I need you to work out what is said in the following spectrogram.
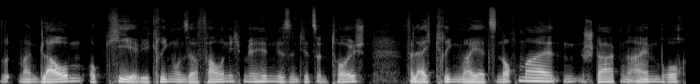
Wird man glauben, okay, wir kriegen unser V nicht mehr hin, wir sind jetzt enttäuscht, vielleicht kriegen wir jetzt nochmal einen starken Einbruch.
